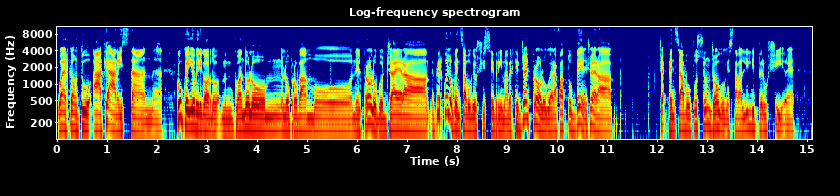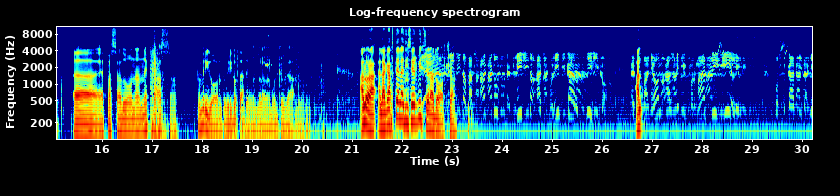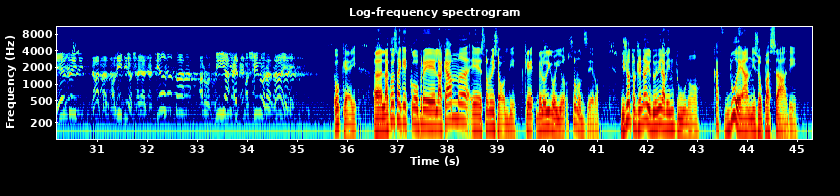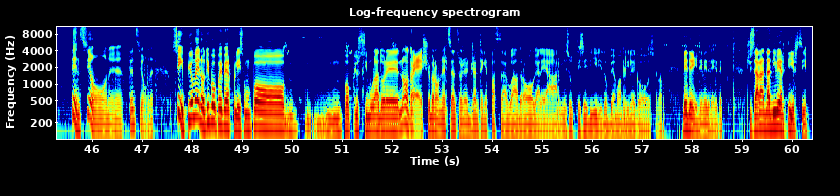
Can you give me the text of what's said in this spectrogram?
Welcome to Akaristan. Comunque io mi ricordo mm, quando lo, mm, lo, provammo nel prologo già era... Per quello pensavo che uscisse prima, perché già il prologo era fatto bene, cioè era... Cioè pensavo fosse un gioco che stava lì lì per uscire. Uh, è passato un anno e passa. Non mi ricordo, vi ricordate quando l'avevamo giocato? Allora, la cartella di servizio e la torcia. Al Ok, uh, la cosa che copre la cam eh, sono i soldi, che ve lo dico io, sono zero. 18 gennaio 2021. Cazzo, due anni sono passati. Attenzione, attenzione. Sì, più o meno tipo Paper Please, un po', un po' più simulatore, no trash, però nel senso c'è gente che passa la droga, le armi, sotto i sedili, dobbiamo aprire le cose. Ma... Vedrete, vedrete. Ci sarà da divertirsi.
